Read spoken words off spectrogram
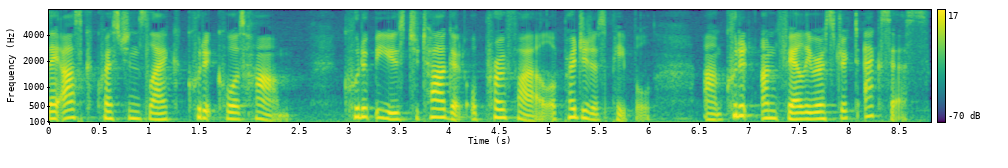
They ask questions like could it cause harm? Could it be used to target or profile or prejudice people? Um, could it unfairly restrict access?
